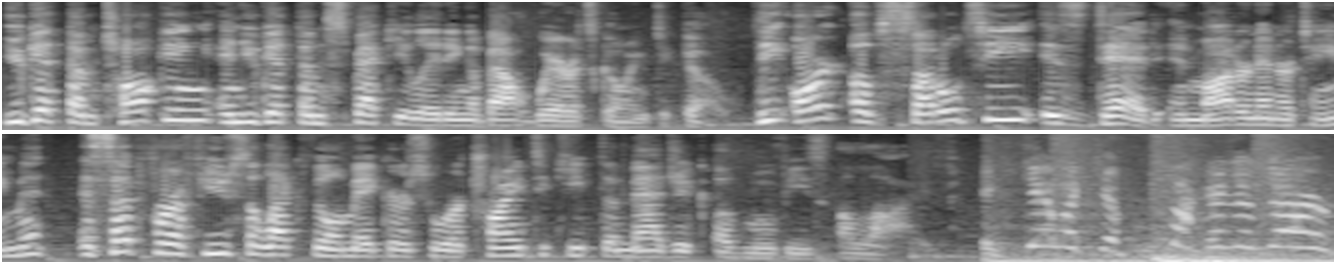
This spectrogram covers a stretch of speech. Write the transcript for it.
You get them talking and you get them speculating about where it's going to go. The art of subtlety is dead in modern entertainment, except for a few select filmmakers who are trying to keep the magic of movies alive. Get what you fucking deserve!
